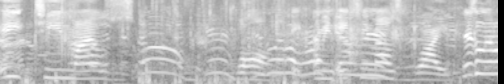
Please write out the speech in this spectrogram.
18 miles long. I mean, 18 miles wide. There's a little.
